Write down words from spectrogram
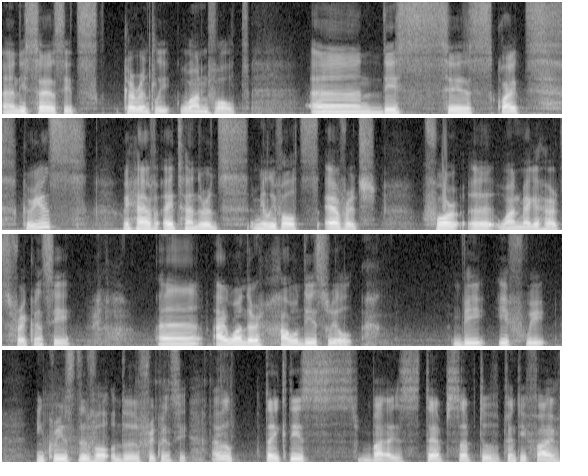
and it says it's currently 1 volt and this is quite curious. We have 800 millivolts average for uh, 1 megahertz frequency. Uh, I wonder how this will be if we increase the, the frequency. I will take this by steps up to 25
